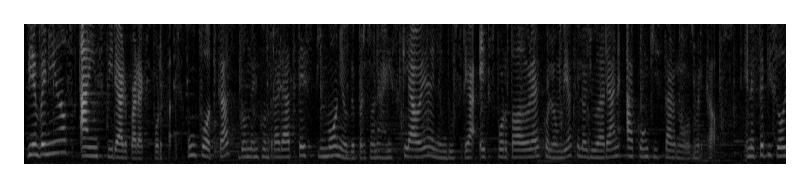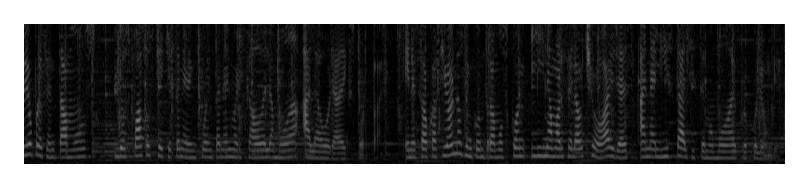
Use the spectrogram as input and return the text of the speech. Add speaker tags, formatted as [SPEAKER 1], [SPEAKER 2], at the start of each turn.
[SPEAKER 1] Bienvenidos a Inspirar para Exportar, un podcast donde encontrará testimonios de personajes clave de la industria exportadora de Colombia que lo ayudarán a conquistar nuevos mercados. En este episodio presentamos los pasos que hay que tener en cuenta en el mercado de la moda a la hora de exportar. En esta ocasión nos encontramos con Lina Marcela Ochoa, ella es analista del sistema moda de ProColombia.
